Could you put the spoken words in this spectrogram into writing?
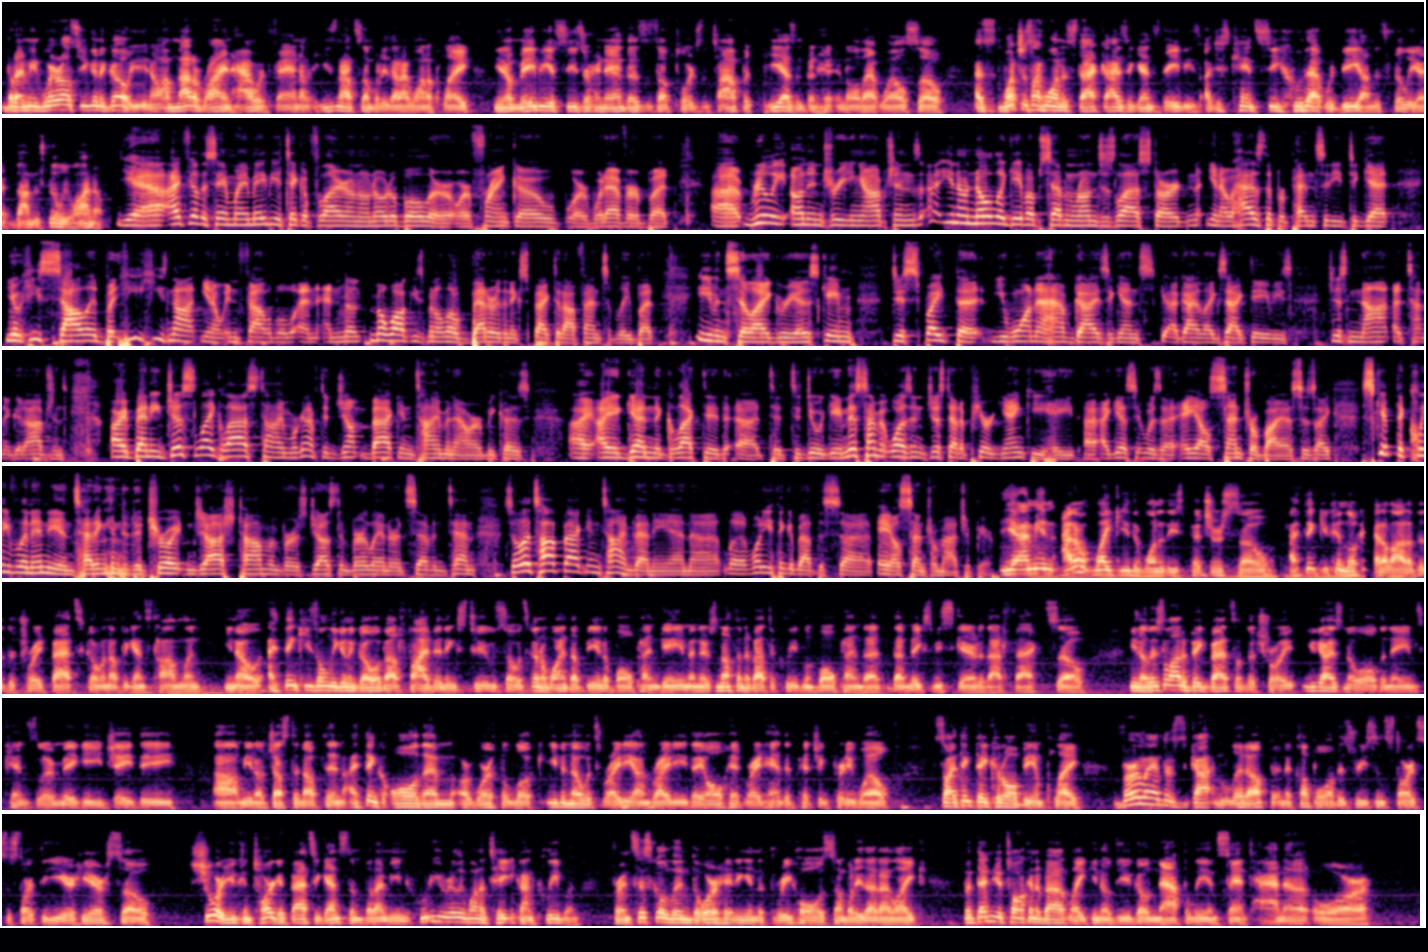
But I mean, where else are you going to go? You know, I'm not a Ryan Howard fan. He's not somebody that I want to play. You know, maybe if Cesar Hernandez is up towards the top, but he hasn't been hitting all that well. So as much as I want to stack guys against Davies, I just can't see who that would be on this Philly on this Philly lineup. Yeah, I feel the same way. Maybe you take a flyer on Odubel or or Franco or whatever, but uh, really unintriguing options. Uh, you know, Nola gave up seven runs his last start. You know, has the propensity to get. You know, he's solid, but he he's not you know infallible. And and Milwaukee's been a little better than expected offensively, but even still, I agree. This game despite the you want to have guys against a guy like Zach Davies, just not a ton of good options. All right, Benny, just like last time, we're gonna have to jump back in time an hour because I, I again neglected uh, to to do a game. This time it wasn't just out of pure Yankee hate. I, I guess it was a AL Central bias as I skipped the Cleveland Indians heading into Detroit and Josh Tomlin versus Justin Verlander at seven ten. So let's hop back in time, Benny. And uh, what do you think about this uh, AL Central matchup here? Yeah, I mean I don't like either one of these pitchers, so I think you can look at a lot of the Detroit bats going up against Tomlin you know, I think he's only going to go about five innings too, so it's going to wind up being a bullpen game. And there's nothing about the Cleveland bullpen that that makes me scared of that fact. So, you know, there's a lot of big bats on Detroit. You guys know all the names: Kinsler, Miggy, JD. Um, you know, Justin Upton. I think all of them are worth a look, even though it's righty on righty. They all hit right-handed pitching pretty well, so I think they could all be in play. Verlander's gotten lit up in a couple of his recent starts to start the year here, so sure, you can target bats against them, but I mean, who do you really want to take on Cleveland? Francisco Lindor hitting in the three hole is somebody that I like. But then you're talking about like, you know, do you go Napoli and Santana or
